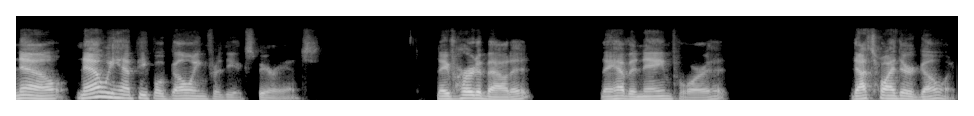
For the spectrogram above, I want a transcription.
now, now we have people going for the experience. They've heard about it. They have a name for it. That's why they're going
